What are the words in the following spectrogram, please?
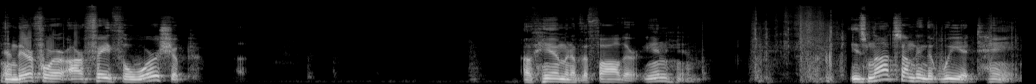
and therefore our faithful worship of Him and of the Father in Him, is not something that we attain.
